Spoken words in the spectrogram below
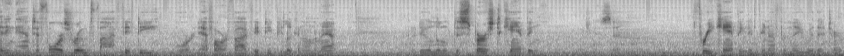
Heading down to Forest Road 550 or FR 550 if you're looking on the map. Gonna do a little dispersed camping, which is uh, free camping if you're not familiar with that term.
